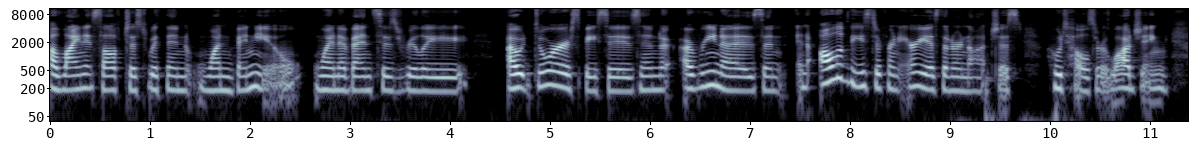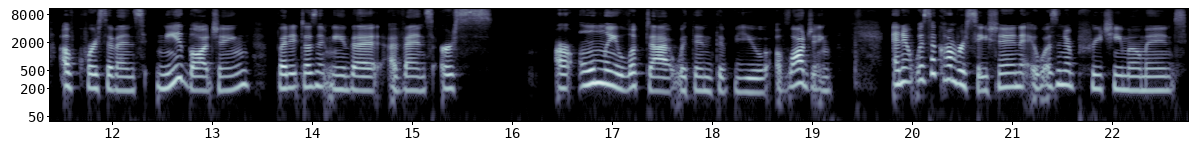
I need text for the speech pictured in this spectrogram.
align itself just within one venue when events is really outdoor spaces and arenas and, and all of these different areas that are not just hotels or lodging. Of course, events need lodging, but it doesn't mean that events are are only looked at within the view of lodging. And it was a conversation, it wasn't a preachy moment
